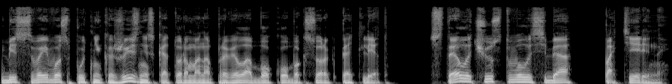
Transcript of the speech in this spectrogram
Без своего спутника жизни, с которым она провела бок о бок 45 лет, Стелла чувствовала себя потерянной.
